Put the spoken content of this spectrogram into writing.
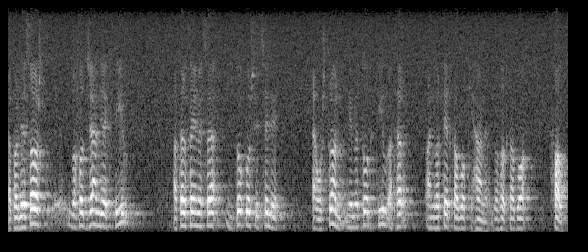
E përderisa është do thotë gjendja e këtillë, atëherë themi se çdokush i cili e ushtron një metodë këtillë atëherë ai në vërtetë ka bo kehane, do thotë ka bo fallë.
